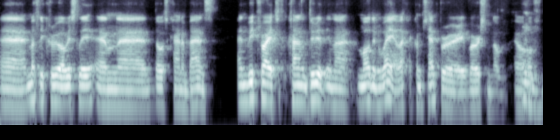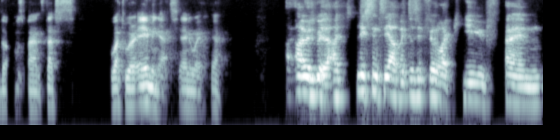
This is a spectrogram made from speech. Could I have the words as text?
uh, Mötley Crüe, obviously, and uh, those kind of bands and we try to kind of do it in a modern way, like a contemporary version of, of Mm. those bands. That's what we're aiming at, anyway. Yeah. I, I would agree with that. I, listening to the album, it doesn't feel like you've um,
